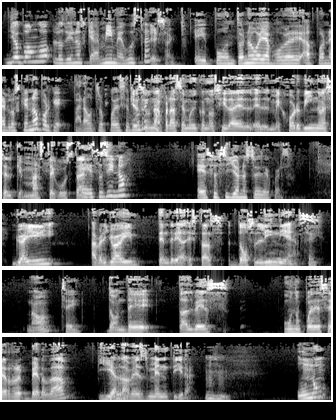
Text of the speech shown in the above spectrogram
yo pongo los vinos que a mí me gustan. exacto. Y punto. No voy a, poder, a poner los que no, porque para otro puede ser Que muy es rico. una frase muy conocida, el, el mejor vino es el que más te gusta. Eso sí no. Eso sí yo no estoy de acuerdo. Yo ahí, a ver, yo ahí tendría estas dos líneas, Sí. ¿no? Sí. Donde tal vez uno puede ser verdad y a la vez mentira. Uno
